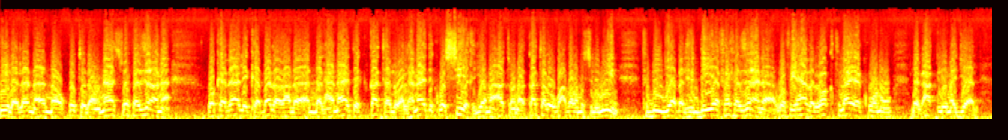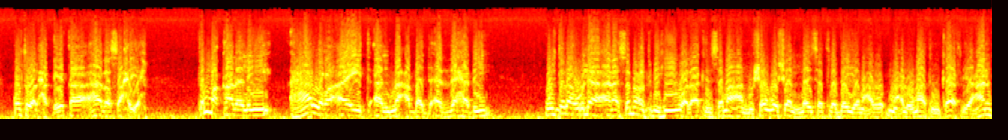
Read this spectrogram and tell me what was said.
قيل لنا أنه قتل أناس ففزعنا. وكذلك بلغنا أن الهنادك قتلوا الهنادك والسيخ جماعتنا قتلوا بعض المسلمين في البنجاب الهندية ففزعنا وفي هذا الوقت لا يكون للعقل مجال. قلت والحقيقة هذا صحيح. ثم قال لي هل رأيت المعبد الذهبي؟ قلت له لا أنا سمعت به ولكن سماعا مشوشا ليست لدي معلومات كافية عنه.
